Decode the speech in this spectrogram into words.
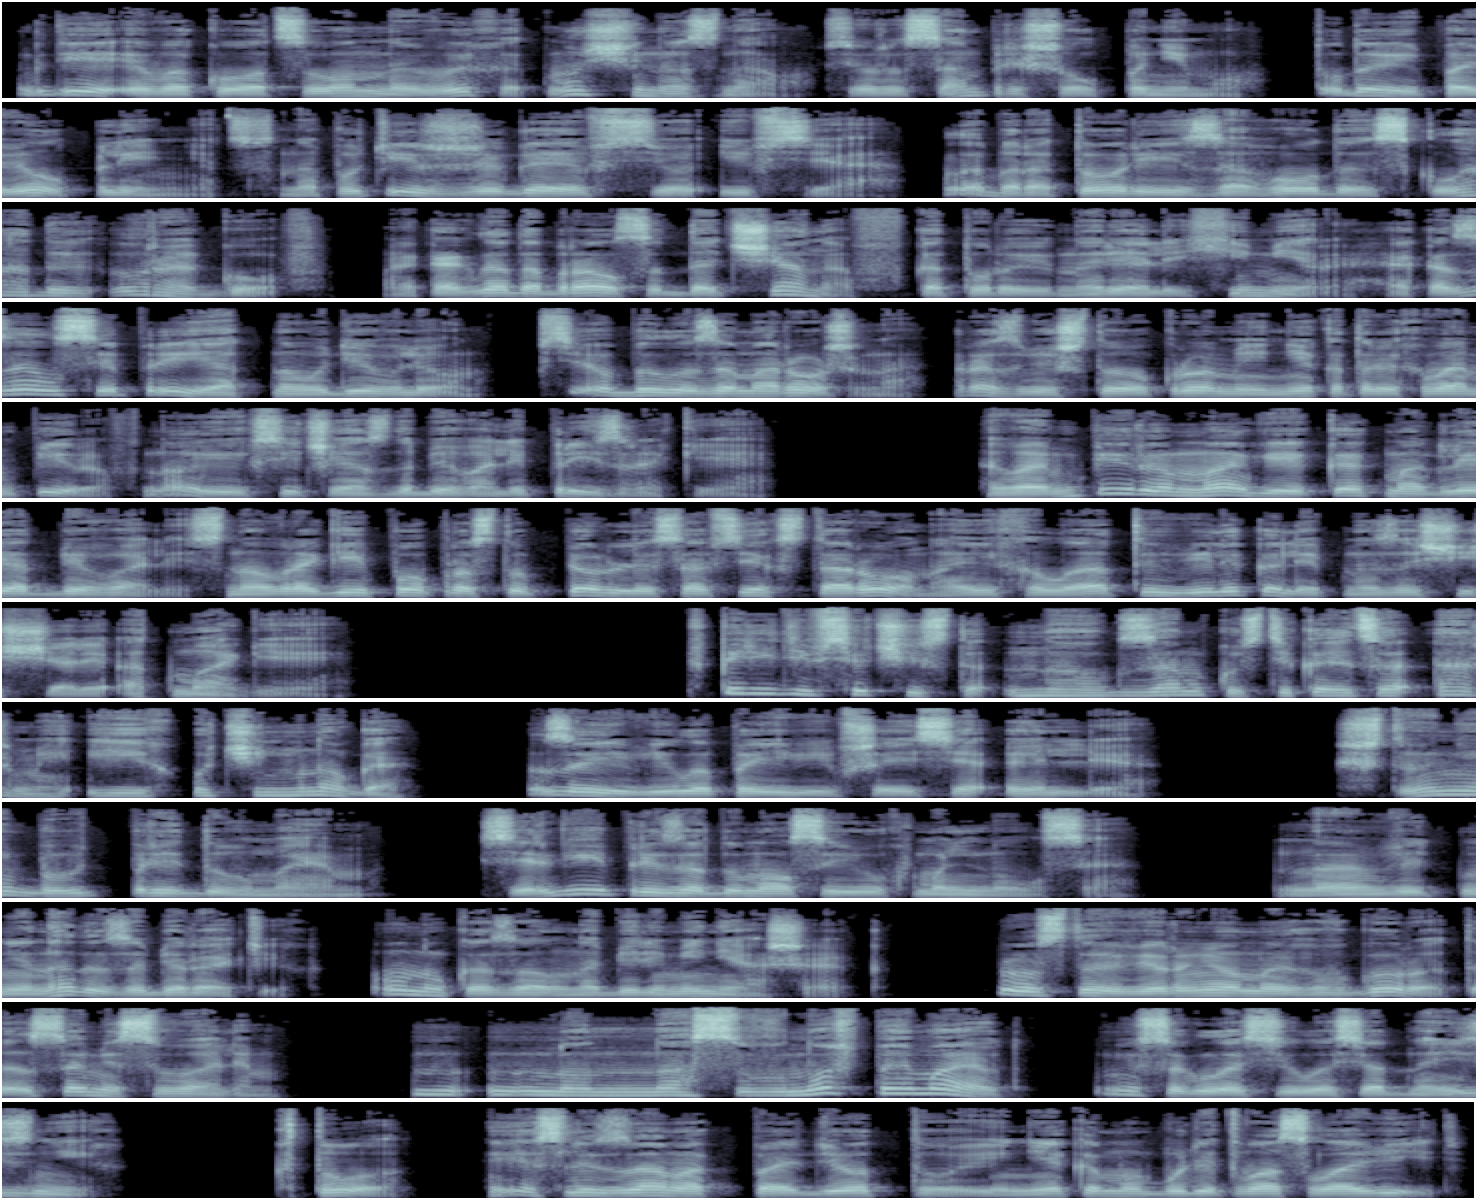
Где эвакуационный выход, мужчина знал. Все же сам пришел по нему. Туда и повел пленниц, на пути сжигая все и вся. Лаборатории, заводы, склады, врагов. А когда добрался до чанов, в которые ныряли химеры, оказался приятно удивлен. Все было заморожено, разве что кроме некоторых вампиров, но их сейчас добивали призраки. Вампиры магии как могли отбивались, но враги попросту перли со всех сторон, а их латы великолепно защищали от магии. «Впереди все чисто, но к замку стекается армия, и их очень много», заявила появившаяся Элли. «Что-нибудь придумаем». Сергей призадумался и ухмыльнулся. «Нам ведь не надо забирать их», — он указал на беременяшек. Просто вернем их в город, а сами свалим». «Но нас вновь поймают», — не согласилась одна из них. «Кто? Если замок падет, то и некому будет вас ловить».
